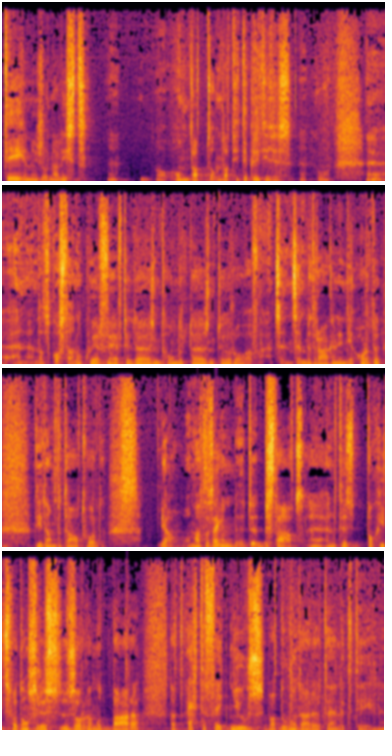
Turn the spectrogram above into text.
tegen een journalist. Omdat, omdat hij te kritisch is. En, en dat kost dan ook weer 50.000, 100.000 euro. Enfin, het, zijn, het zijn bedragen in die orde die dan betaald worden ja, om maar te zeggen, het bestaat. En het is toch iets wat ons dus zorgen moet baren. Dat echte fake news, wat doen we daar uiteindelijk tegen? Hè?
